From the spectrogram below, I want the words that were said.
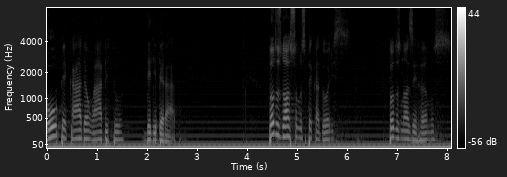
ou o pecado é um hábito deliberado? Todos nós somos pecadores, todos nós erramos,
